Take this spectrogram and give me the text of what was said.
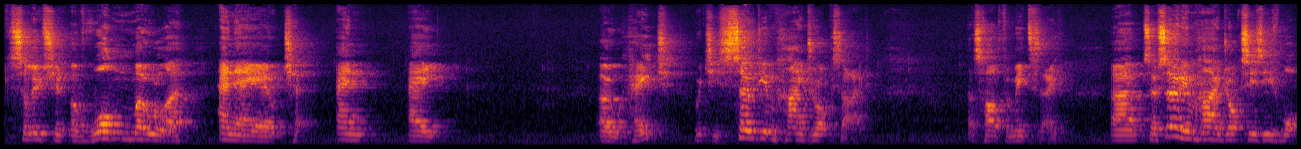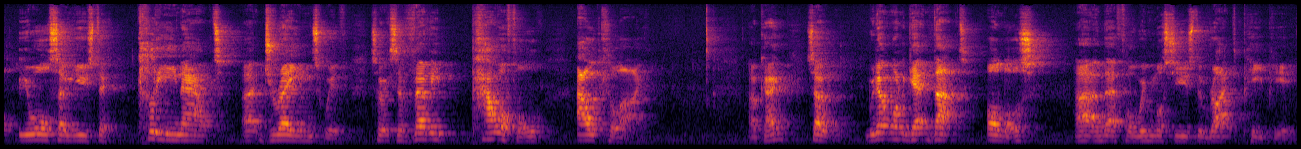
a solution of one molar NaOH, NaOH, which is sodium hydroxide. That's hard for me to say. Um, so sodium hydroxide is what you also use to clean out uh, drains with. So it's a very powerful alkali. Okay, so we don't want to get that on us uh, and therefore we must use the right PPE.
